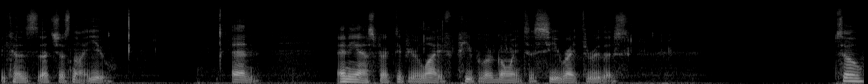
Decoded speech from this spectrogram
because that's just not you. And any aspect of your life, people are going to see right through this. So,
